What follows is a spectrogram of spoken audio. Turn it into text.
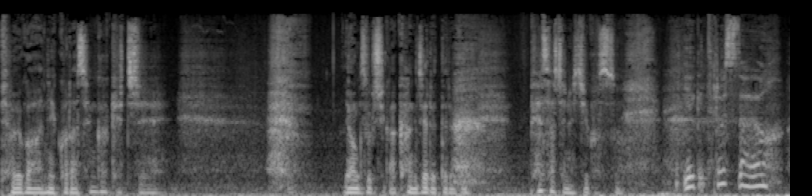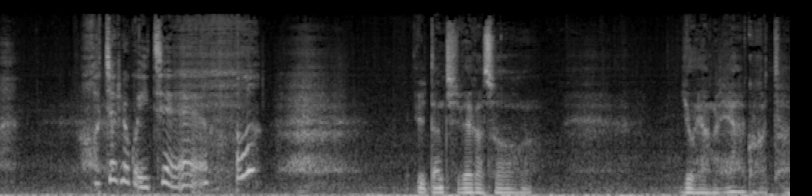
별거 아닐 거라 생각했지. 영숙 씨가 강제로 때려가 폐사진을 찍었어. 얘기 들었어요. 어쩌려고 이제? 어? 일단 집에 가서 요양을 해야 할 것 같아.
